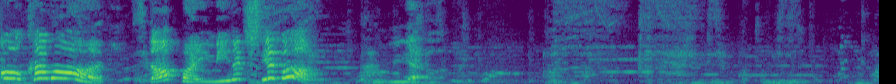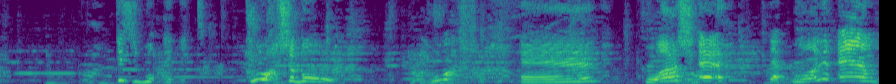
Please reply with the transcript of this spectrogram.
Oh, come on! Stop biting me. Let's give up. No. This is what I get. Crushable. Crush. And crush. And that one. And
